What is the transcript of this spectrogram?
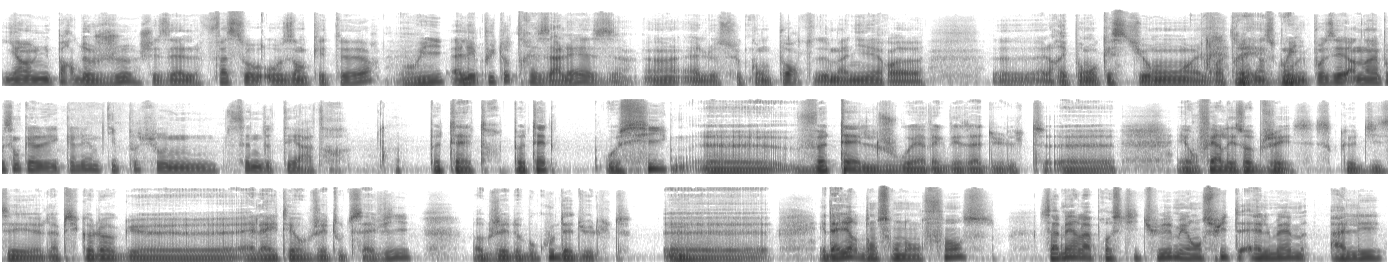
il y a une part de jeu chez elle face aux, aux enquêteurs. Oui. Elle est plutôt très à l'aise. hein. Elle se comporte de manière. euh, elle répond aux questions. Elle voit très Mais, bien ce qu'on oui. lui posait. On a l'impression qu'elle est- un petit peu sur une scène de théâtre. Peut-être, peut-être aussi euh, veut-elle jouer avec des adultes euh, et en faire les objets. C'est ce que disait la psychologue. euh, elle a été objet toute sa vie, objet de beaucoup d'adultes. Euh, et d'ailleurs, dans son enfance, sa mère l'a prostituée, mais ensuite elle-même allait,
